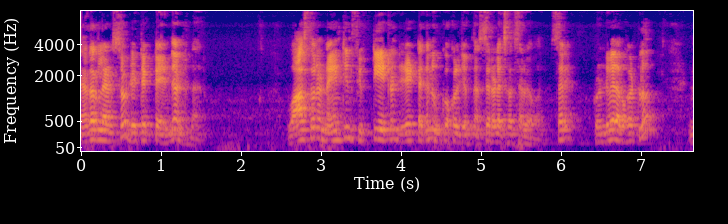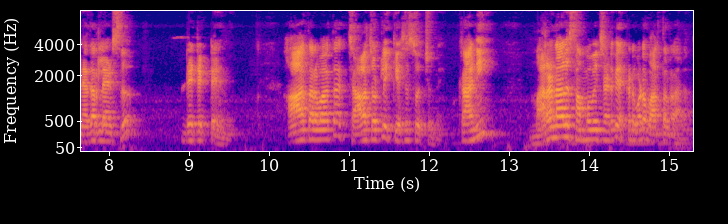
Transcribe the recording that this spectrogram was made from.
నెదర్లాండ్స్లో డిటెక్ట్ అయింది అంటున్నారు. వాస్తవంలో నైన్టీన్ ఫిఫ్టీ ఎయిట్లో డిటెక్ట్ అయిందని ఇంకొకరు చెప్తున్నారు సిరలజికల్ సర్వే వాళ్ళు. సరే రెండు వేల ఒకటిలో నెదర్లాండ్స్లో డిటెక్ట్ అయింది. ఆ తర్వాత చాలా చోట్ల ఈ కేసెస్ వచ్చింది. కానీ మరణాలు సంభవించినట్టుగా ఎక్కడ కూడా వార్తలు రాలేదు.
